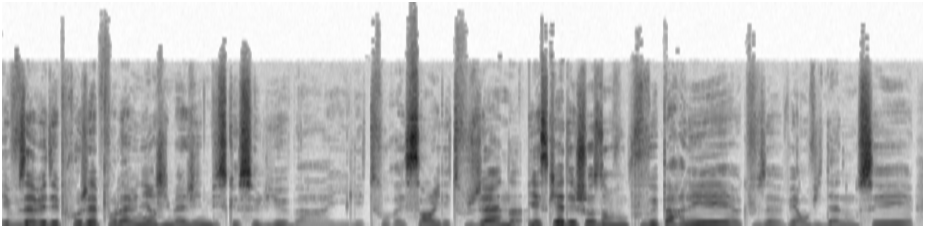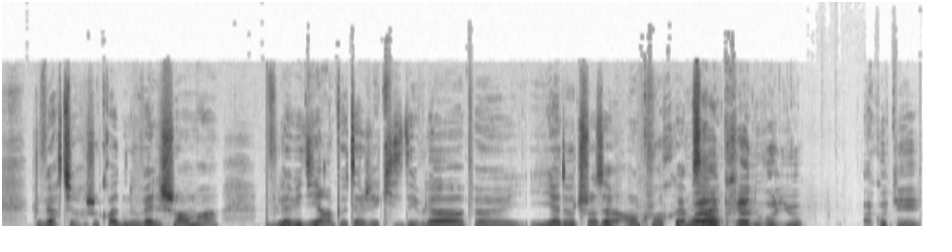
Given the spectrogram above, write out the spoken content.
Et vous avez des projets pour l'avenir, j'imagine, puisque ce lieu, bah, il est tout récent, il est tout jeune. Est-ce qu'il y a des choses dont vous pouvez parler, euh, que vous avez envie d'annoncer? L'ouverture, je crois, de nouvelles chambres. Vous l'avez dit, un potager qui se développe. Euh, il y a d'autres choses en cours comme ouais, ça? on crée un nouveau lieu à côté.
